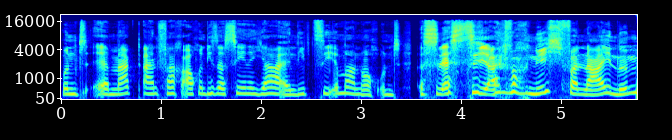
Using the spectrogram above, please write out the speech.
und er merkt einfach auch in dieser Szene, ja, er liebt sie immer noch und es lässt sich einfach nicht verneinen.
